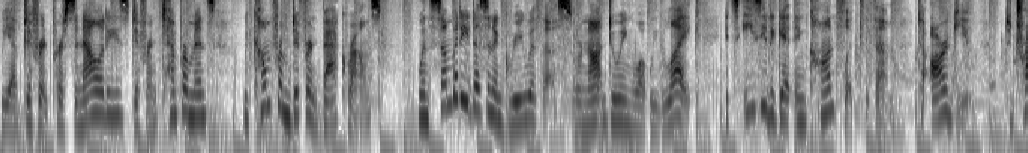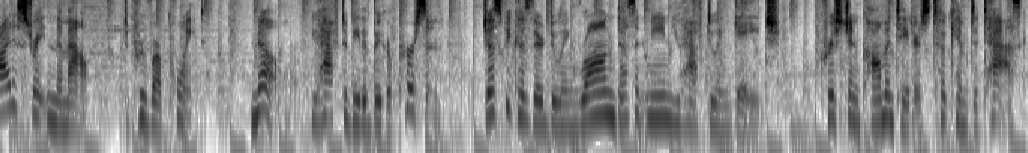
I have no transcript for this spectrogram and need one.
We have different personalities, different temperaments, we come from different backgrounds. When somebody doesn't agree with us or not doing what we like, it's easy to get in conflict with them, to argue, to try to straighten them out, to prove our point. No, you have to be the bigger person. Just because they're doing wrong doesn't mean you have to engage. Christian commentators took him to task,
